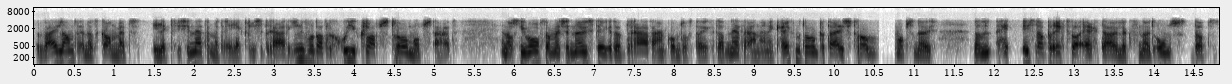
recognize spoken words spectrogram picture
weiland. En dat kan met elektrische netten, met elektrische draden. In ieder geval dat er een goede klap stroom op staat. En als die wolf dan met zijn neus tegen dat draad aankomt of tegen dat net aan... en hij krijgt me toch een partij stroom op zijn neus... dan is dat bericht wel erg duidelijk vanuit ons... dat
